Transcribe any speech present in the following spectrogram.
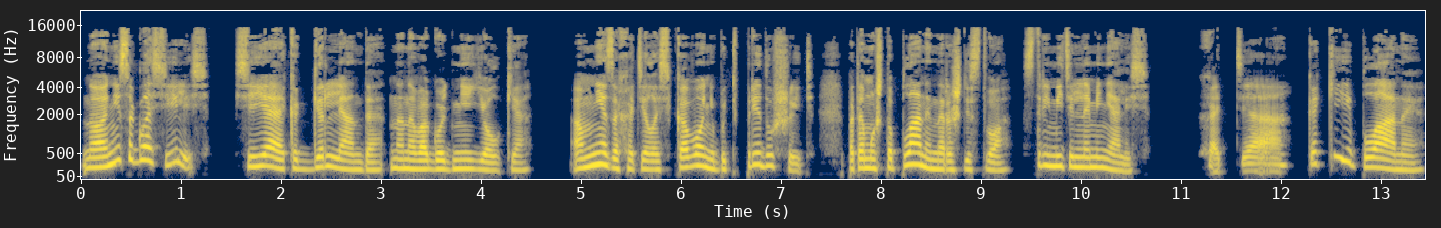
Но они согласились, сияя как гирлянда на новогодней елке. А мне захотелось кого-нибудь придушить, потому что планы на Рождество стремительно менялись. Хотя, какие планы?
